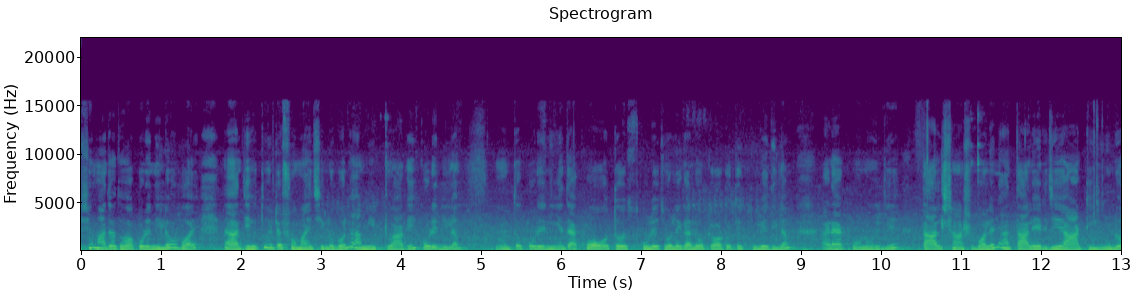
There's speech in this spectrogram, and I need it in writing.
এসে মাজা ধোয়া করে নিলেও হয়। যেহেতু এটা সময় ছিল বলে আমি একটু আগেই করে নিলাম। তো করে নিয়ে দেখো, ও তো স্কুলে চলে গেল, ওকে অটোতে তুলে দিলাম। আর এখন ওই যে তাল শাঁস বলে না, তালের যে আটিগুলো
